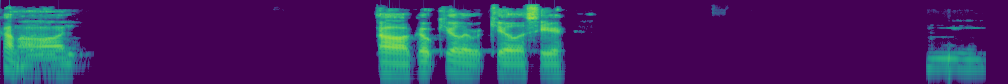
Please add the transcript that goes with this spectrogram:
come on. Oh, Goat Killer would kill us here. Hmm.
